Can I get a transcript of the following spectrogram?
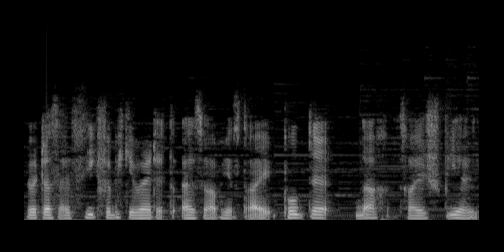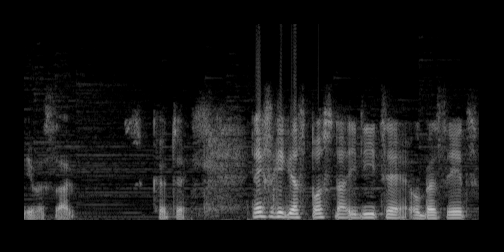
wird das als Sieg für mich gewertet. Also habe ich jetzt drei Punkte nach zwei Spielen, wie was sagen könnte. Nächster Gegner ist Bosna Elite und man sieht,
